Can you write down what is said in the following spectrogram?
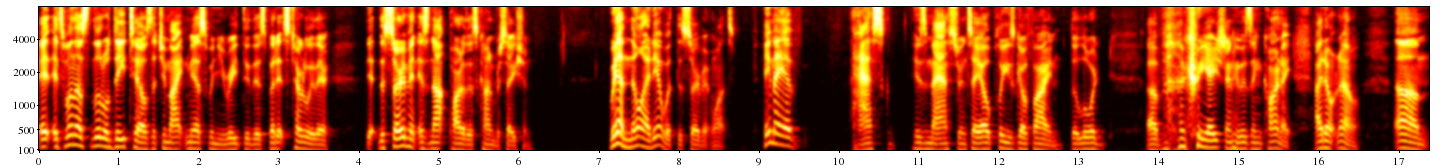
It, it's one of those little details that you might miss when you read through this, but it's totally there. The servant is not part of this conversation. We have no idea what the servant wants. He may have asked his master and say, "Oh, please go find the Lord of creation who is incarnate." I don't know. Um,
